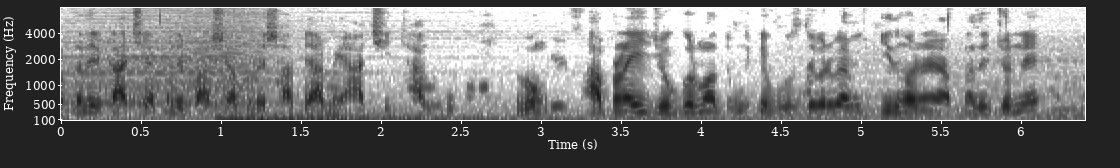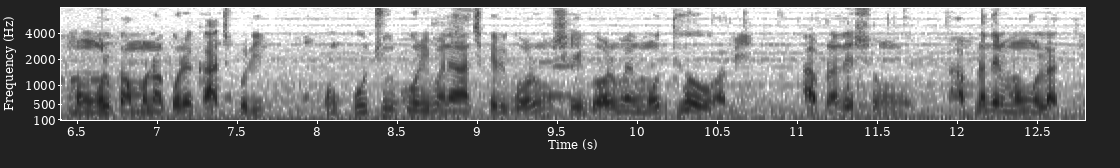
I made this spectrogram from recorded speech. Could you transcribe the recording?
আপনাদের কাছে, আপনাদের পাশে, আপনাদের সাথে আমি আছি, থাকব। এবং আপনারা এই যজ্ঞর মাধ্যম থেকে বুঝতে পারবে আমি কী ধরনের আপনাদের জন্য মঙ্গল কামনা করে কাজ করি। এবং প্রচুর পরিমাণে আজকের গরম, সেই গরমের মধ্যেও আমি আপনাদের সঙ্গে আপনাদের মঙ্গলার্থে,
